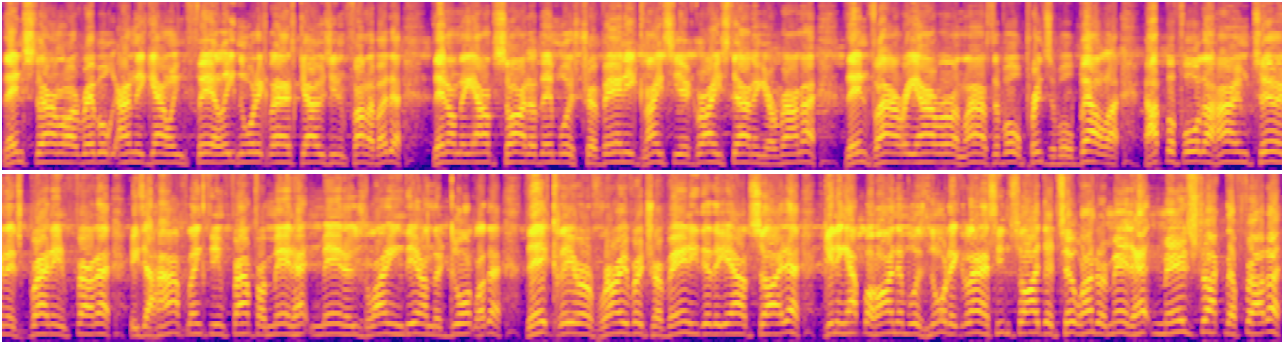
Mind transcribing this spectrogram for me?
Then Starlight Rebel only going fairly. Nordic Lass goes in front of it. Then on the outside of them was Trevani, Glacier Grey starting a runner. Then Variara, and last of all, Principal Bella. Up before the home turn, it's Brad in front. He's a half length in front from Manhattan Man, who's laying down the gauntlet. They're clear of Rover. Trevani to the outside. Getting up behind them was Nordic Lass inside the 200. Manhattan Man struck the front,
